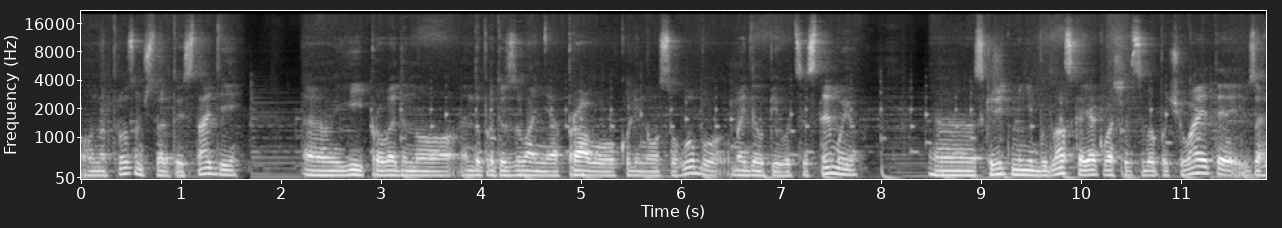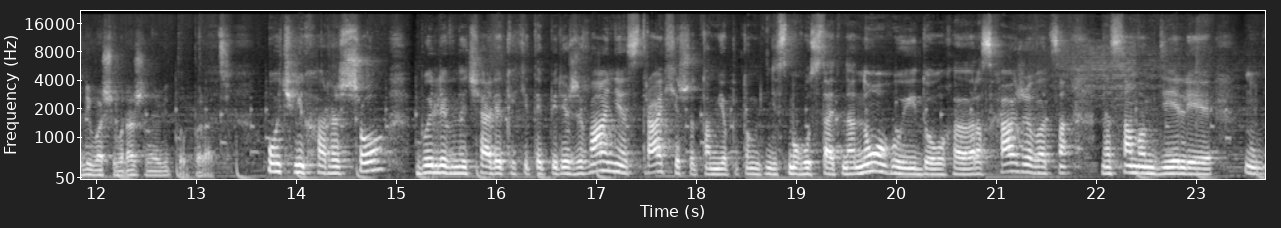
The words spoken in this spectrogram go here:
гонартрозом четвертої стадії. Е, Їй проведено ендопротезування правого колінного суглобу медіал півот системою. Е, Скажіть мені, будь ласка, як ви себе почуваєте і взагалі ваші враження від операції? Очень хорошо. Были вначале какие-то переживания, страхи, что там я потом не смогу стать на ногу и долго расхаживаться. На самом деле ну,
